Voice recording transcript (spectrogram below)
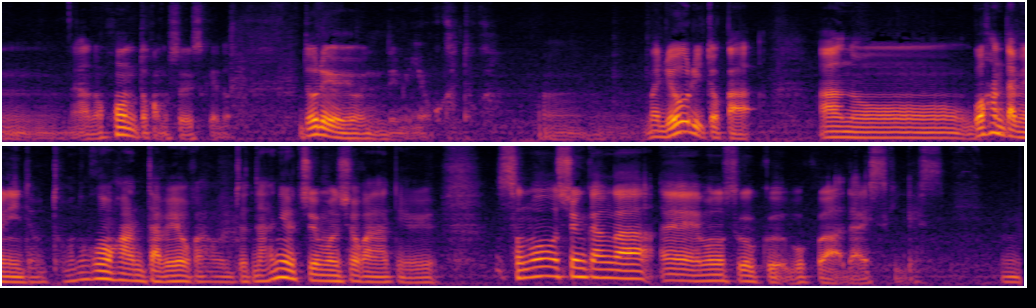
うん、あの本とかもそうですけど、どれを読んでみようかとか。うんまあ、料理とかあのー、ご飯食べに行ってもどのご飯食べようかな何を注文しようかなっていうその瞬間が、えー、ものすごく僕は大好きです、うん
